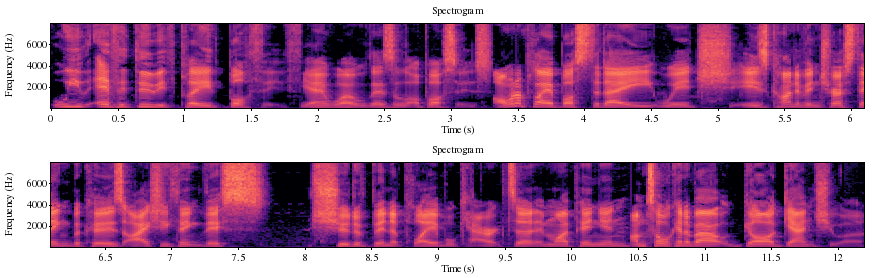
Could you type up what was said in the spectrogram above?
All you ever do is play as bosses. Yeah, well, there's a lot of bosses. I want to play a boss today, which is kind of interesting because I actually think this should have been a playable character, in my opinion. I'm talking about Gargantuar,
